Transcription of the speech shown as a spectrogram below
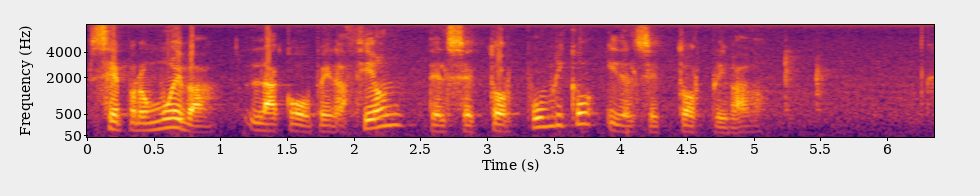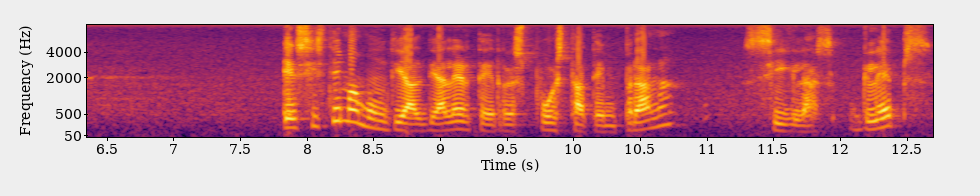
se promueva la cooperación del sector público y del sector privado. El Sistema Mundial de Alerta y Respuesta Temprana, siglas GLEPS,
